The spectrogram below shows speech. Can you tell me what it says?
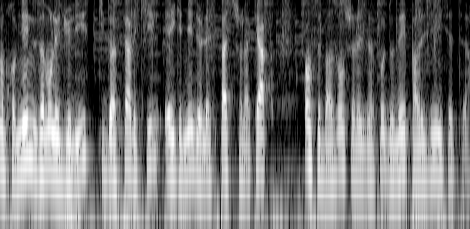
En premier, nous avons les duelistes qui doivent faire des kills et gagner de l'espace sur la carte en se basant sur les infos données par les initiateurs.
